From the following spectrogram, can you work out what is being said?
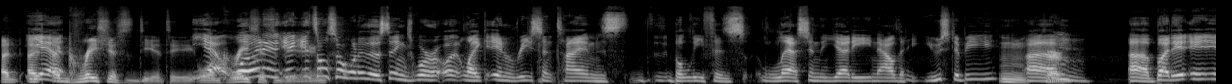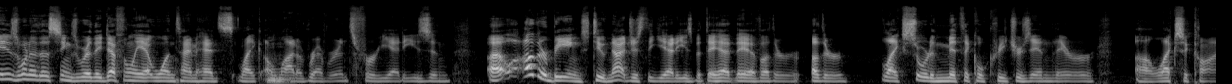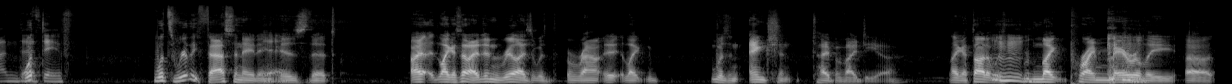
A, a, Yeah. a gracious deity. Yeah, or well, it, it- it's also one of those things where, uh, like, in recent times, belief is less in the Yeti now than it used to be. Mm-hmm. Um, Sure. Uh, but it, it is one of those things where they definitely at one time had like a Mm. lot of reverence for Yetis and uh, other beings too, not just the Yetis, but they have they have other other like sort of mythical creatures in their uh, lexicon that What- they've. what's really fascinating Yeah. is that I like I said I didn't realize it was around it like was an ancient type of idea. Like I thought it was Mm-hmm. like primarily uh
